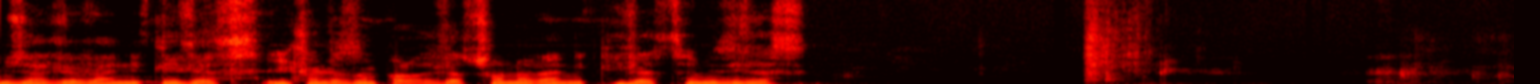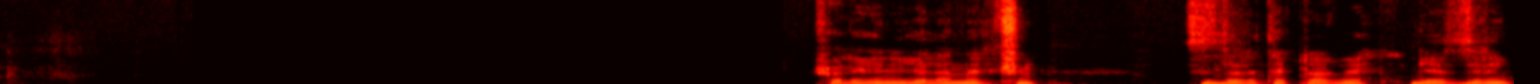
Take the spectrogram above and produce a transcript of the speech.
güzelce vernikleyeceğiz. İlk önce zımparalayacağız. Sonra vernikleyeceğiz. Temizleyeceğiz. Şöyle yeni gelenler için sizlere tekrar bir gezdireyim.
